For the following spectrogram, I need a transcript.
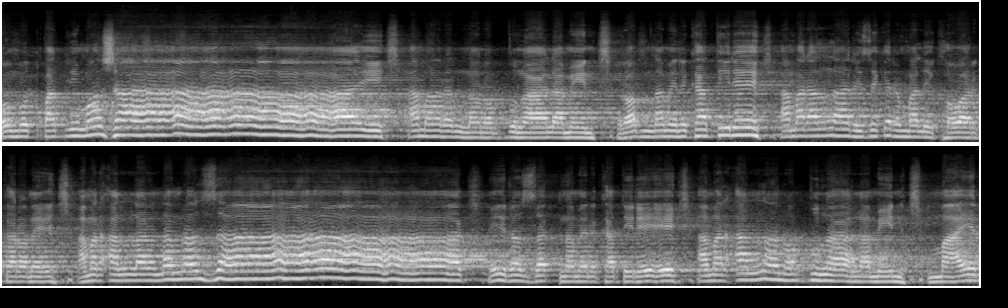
ও পাদ্রি মশাই, আমার আল্লাহ রব্বুল আলামিন, রব নামের খাতিরে আমার আল্লাহ রিজেকের মালিক হওয়ার কারণে আমার আল্লাহর নাম রাজ্জাক। এই রাজ্জাক নামের খাতিরে আমার আল্লাহ রব্বুল আলামিন মায়ের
